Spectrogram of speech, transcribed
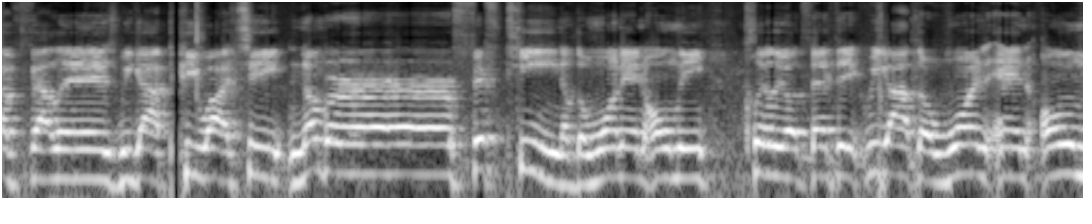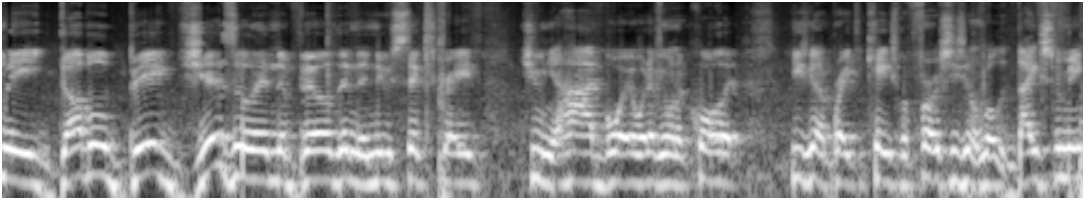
up, fellas? We got PYT number 15 of the one and only, clearly authentic. We got the one and only double big jizzle in the building, the new sixth grade junior high boy, or whatever you want to call it. He's going to break the case, but first he's going to roll the dice for me.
